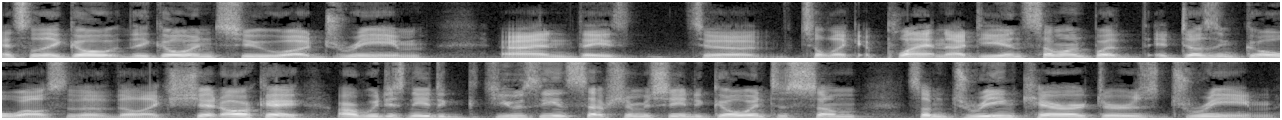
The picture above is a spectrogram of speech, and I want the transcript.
And so they go they go into a dream, and they to to like plant an idea in someone, but it doesn't go well. So they're, they're like, "Shit, okay, all right, we just need to use the Inception machine to go into some some dream character's dream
